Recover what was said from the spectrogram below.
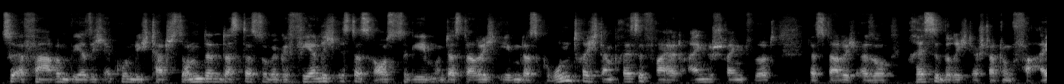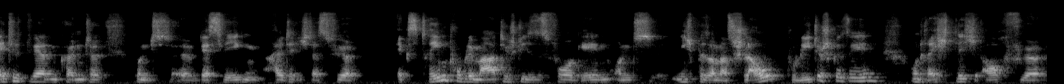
zu erfahren, wer sich erkundigt hat, sondern dass das sogar gefährlich ist, das rauszugeben und dass dadurch eben das Grundrecht an Pressefreiheit eingeschränkt wird, dass dadurch also Presseberichterstattung vereitelt werden könnte. Und äh, deswegen halte ich das für extrem problematisch, dieses Vorgehen und nicht besonders schlau, politisch gesehen und rechtlich auch für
